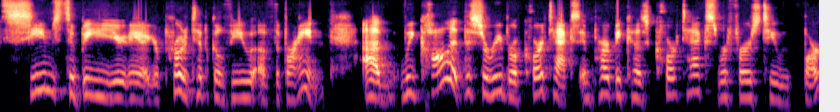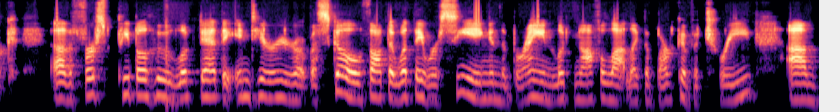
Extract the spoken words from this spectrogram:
seems to be your, you know, your prototypical view of the brain. Uh, we call it the cerebral cortex in part because cortex refers to bark. Uh, the first people who looked at the interior of a skull thought that what they were seeing in the brain looked an awful lot like the bark of a tree, um,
